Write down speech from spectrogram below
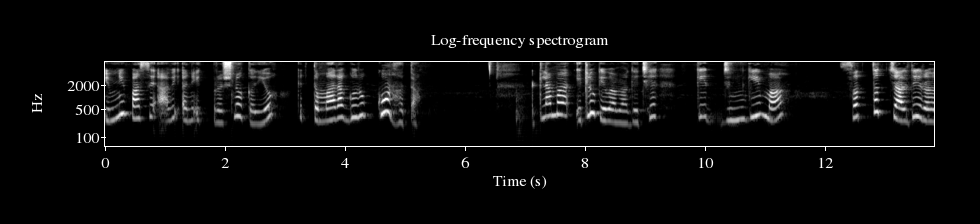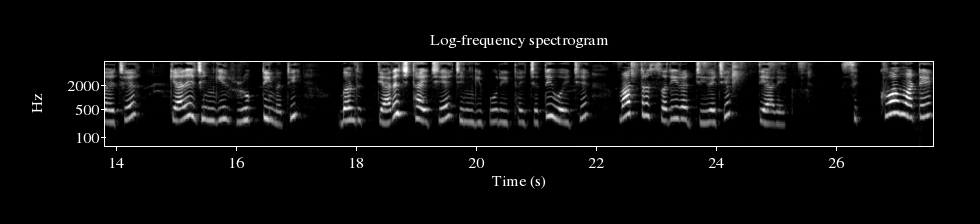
એમની પાસે આવી અને એક પ્રશ્ન કર્યો કે તમારા ગુરુ કોણ હતા? એટલામાં એટલું કહેવા માગે છે કે જિંદગીમાં સતત ચાલતી રહે છે. ક્યારેય જિંદગી રૂકતી નથી. બંધ ત્યારે જ થાય છે, જિંદગી પૂરી થઈ જતી હોય છે, માત્ર શરીર જ જીવે છે ત્યારે. શીખવા માટે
